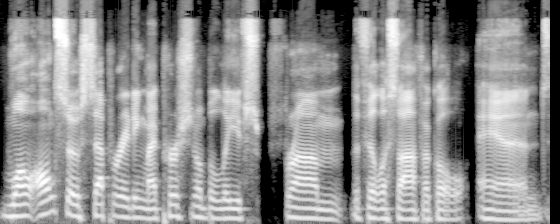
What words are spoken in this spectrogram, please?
while also separating my personal beliefs from the philosophical and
